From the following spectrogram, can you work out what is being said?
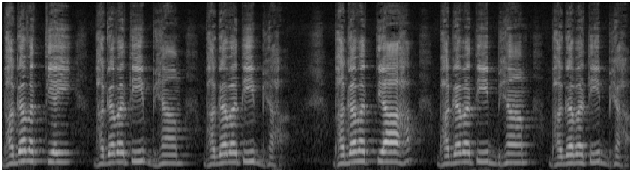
भगवत्यै भगवतीभ्यां भगवतीभ्यः। भगवत्याः भगवतीभ्यां भगवतीभ्यः।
